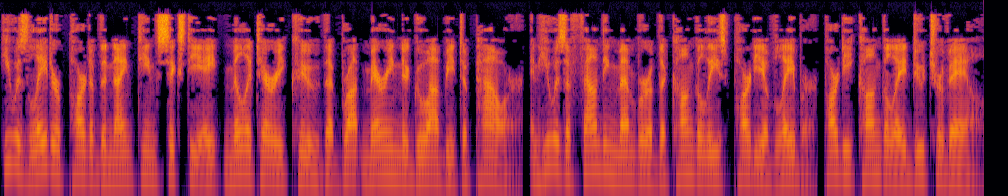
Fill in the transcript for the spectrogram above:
He was later part of the 1968 military coup that brought Marien Ngouabi to power, and he was a founding member of the Congolese Party of Labour Parti Congolais du Travail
